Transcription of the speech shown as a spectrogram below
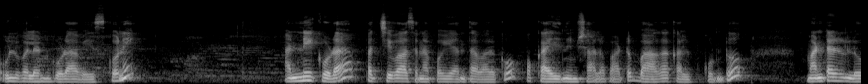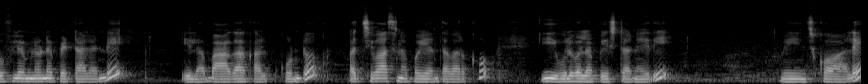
ఉలువలను కూడా వేసుకొని అన్నీ కూడా పచ్చివాసన పోయేంత వరకు ఒక ఐదు నిమిషాల పాటు బాగా కలుపుకుంటూ మంటను లో ఫ్లేమ్లోనే పెట్టాలండి. ఇలా బాగా కలుపుకుంటూ పచ్చివాసన పోయేంత వరకు ఈ ఉలువల పేస్ట్ అనేది వేయించుకోవాలి.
